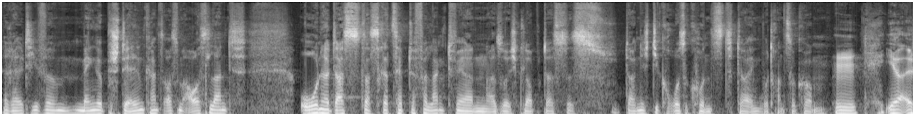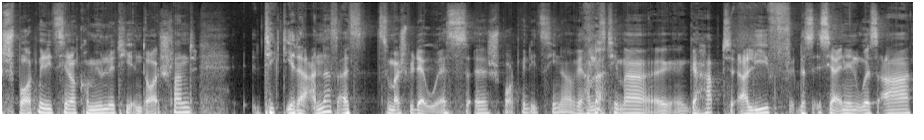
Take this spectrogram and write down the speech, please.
eine relative Menge bestellen kannst aus dem Ausland, ohne dass das Rezepte verlangt werden. Also ich glaube, das ist da nicht die große Kunst, da irgendwo dran zu kommen. Hm. Ihr als Sportmediziner-Community in Deutschland Tickt ihr da anders als zum Beispiel der US-Sportmediziner? Wir haben das Thema äh, gehabt. Alif, das ist ja in den USA,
